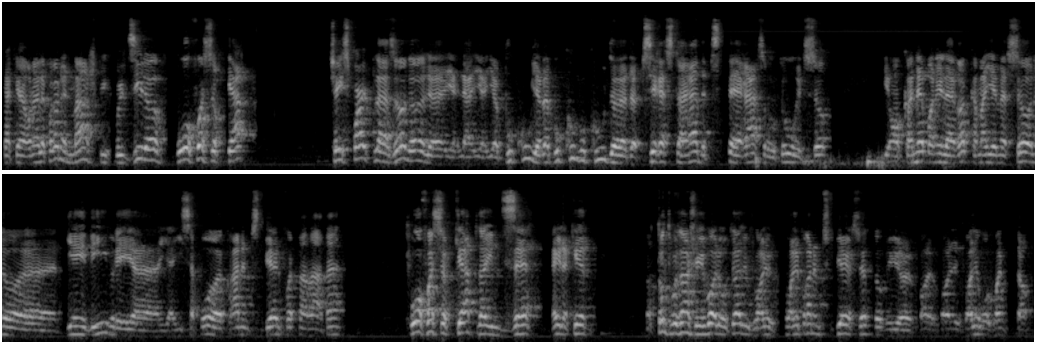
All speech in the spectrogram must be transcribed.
Fait qu'on allait prendre une marche, puis je vous le dis, là, trois fois sur quatre, Chase Park Plaza, là, il y, a beaucoup, il y avait beaucoup, beaucoup de, petits restaurants, de petites terrasses autour et tout ça. On connaît Bonnet Larocque, comment il aimait ça, là, euh, bien vivre, et euh, il ne sait pas prendre une petite bière une fois de temps en temps. Trois fois sur quatre, là, il me disait Hey, le kid, Retourne-toi chez vous à l'hôtel, je vais aller, aller prendre une petite bière, ça, puis euh, je, vais, je, vais, aller rejoindre plus tard.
